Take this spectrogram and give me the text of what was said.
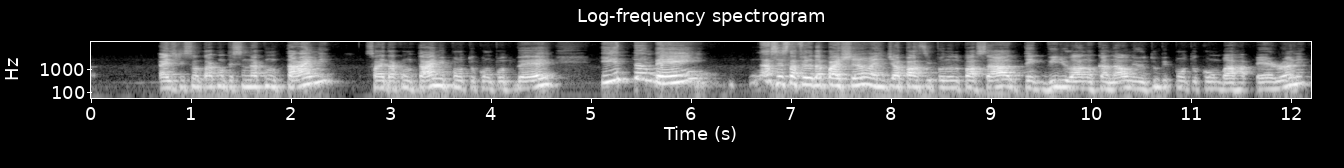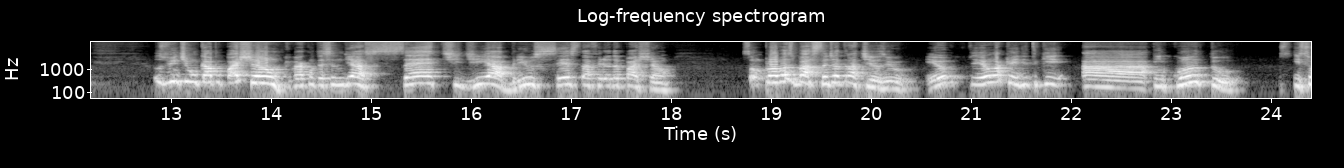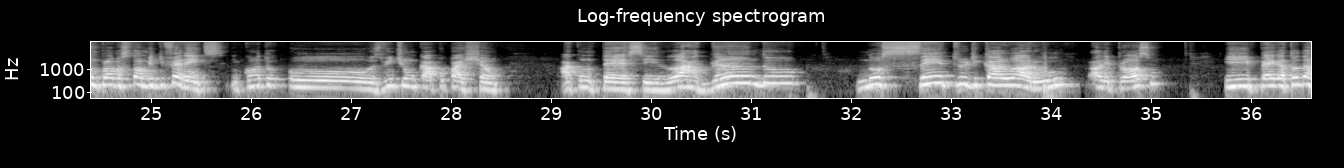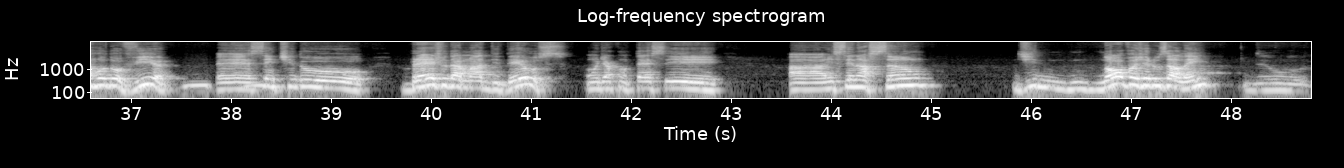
a inscrição tá acontecendo na Contime, sai da contime.com.br. E também na Sexta-feira da Paixão, a gente já participou no ano passado, tem vídeo lá no canal, no youtube.com.br os 21K pro Paixão, que vai acontecer no dia 7 de abril, Sexta-feira da Paixão. São provas bastante atrativas, viu? Eu, eu acredito que, ah, enquanto e são provas totalmente diferentes. Enquanto os 21K por paixão acontece largando no centro de Caruaru, ali próximo, e pega toda a rodovia, é, sentido Brejo da Madre de Deus, onde acontece a encenação de Nova Jerusalém, do,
